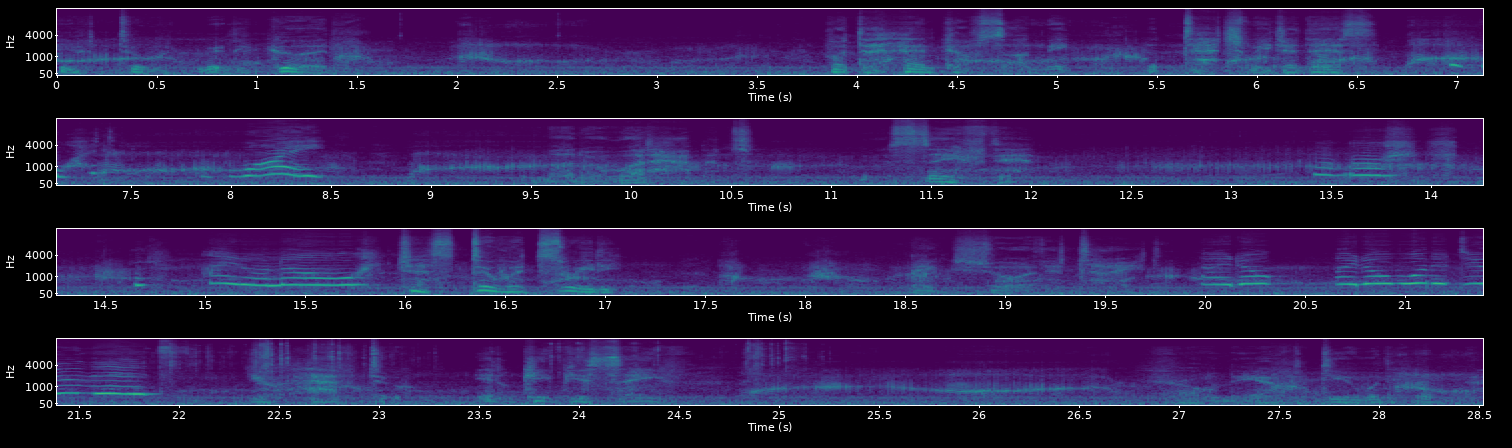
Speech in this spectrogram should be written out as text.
You're doing really good. Put the handcuffs on me. Attach me to this. What? Why? No matter what happens, you're safe then. I don't know. Just do it, sweetie. Make sure they're tight. I don't. I don't want to do this. You have to. It'll keep you safe. You only have to deal with him now.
